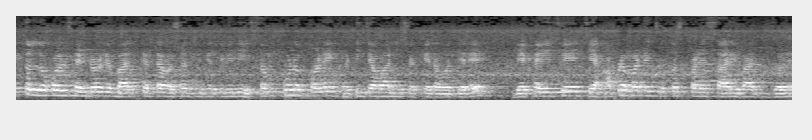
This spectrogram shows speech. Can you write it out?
એકલ લોકલ સેન્ટરોને બાદ કરતા વરસાદની ગતિવિધિ સંપૂર્ણપણે ઘટી જવાની શક્યતાઓ અત્યારે દેખાય છે, જે આપણા માટે ચોક્કસપણે સારી વાત ગણી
